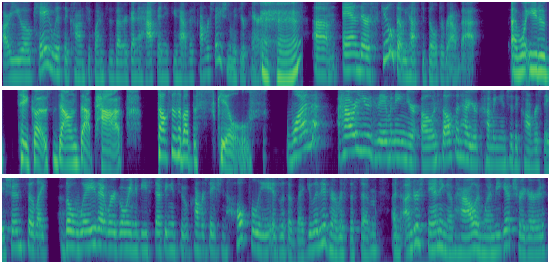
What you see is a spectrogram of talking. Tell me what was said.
Are you okay with the consequences that are going to happen if you have this conversation with your parents? Mm-hmm. Um, and there are skills that we have to build around that. I want you to take us down that path. Talk to us about the skills. One, how are you examining your own self and how you're coming into the conversation? So, like the way that we're going to be stepping into a conversation, hopefully, is with a regulated nervous system, an understanding of how and when we get triggered,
